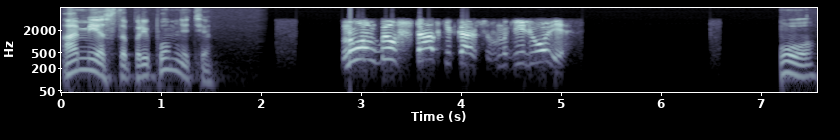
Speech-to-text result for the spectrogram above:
А место припомните? Ну, он был в Ставке, кажется, в Могилеве. О,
